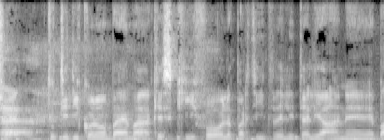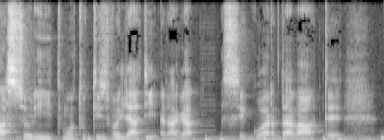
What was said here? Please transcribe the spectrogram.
Cioè, eh. tutti dicono, beh, ma che schifo le partite delle italiane, basso ritmo, tutti svogliati. Raga, se guardavate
